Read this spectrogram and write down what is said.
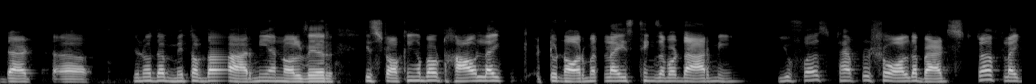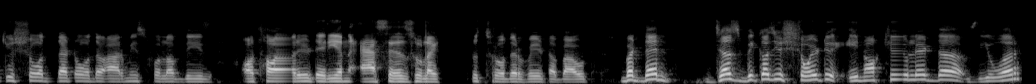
that uh, you know the myth of the army and all where he's talking about how like to normalize things about the army you first have to show all the bad stuff. Like you show that oh the army is full of these authoritarian asses who like to throw their weight about. But then just because you show it to inoculate the viewer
